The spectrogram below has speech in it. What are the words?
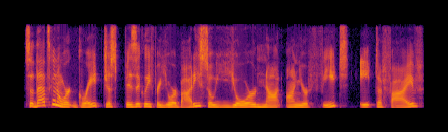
So that's going to work great just physically for your body. So you're not on your feet eight to five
